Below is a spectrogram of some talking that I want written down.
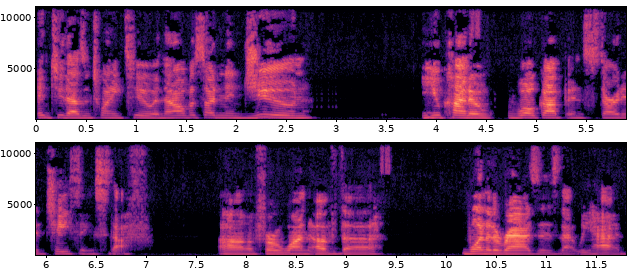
in 2022. And then all of a sudden in June, you kind of woke up and started chasing stuff uh, for one of the one of the razzes that we had.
